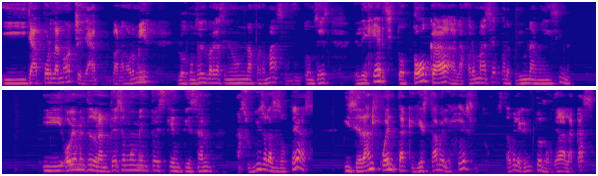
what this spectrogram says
Y ya por la noche, ya van a dormir, los González Vargas tienen una farmacia y entonces el ejército toca a la farmacia para pedir una medicina. Y obviamente durante ese momento es que empiezan a subirse a las azoteas. y se dan cuenta que ya estaba el ejército, estaba el ejército rodeado la casa.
